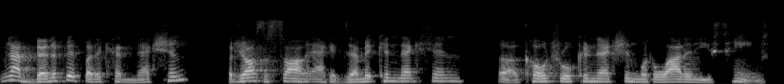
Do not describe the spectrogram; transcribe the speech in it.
not benefit, but a connection. But you also saw an academic connection, a cultural connection with a lot of these teams.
